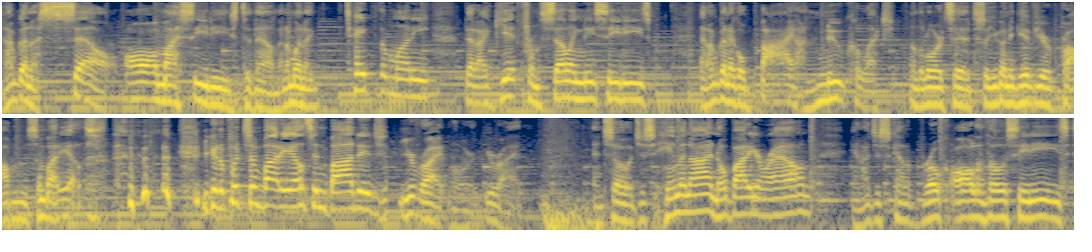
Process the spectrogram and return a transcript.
and I'm gonna sell all my CDs to them, and I'm gonna take the money that I get from selling these CDs and I'm going to go buy a new collection. And the Lord said, So you're going to give your problem to somebody else? you're going to put somebody else in bondage? You're right, Lord. You're right. And so just him and I, nobody around, and I just kind of broke all of those CDs.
